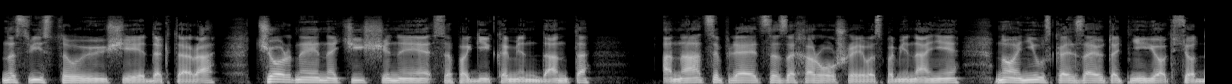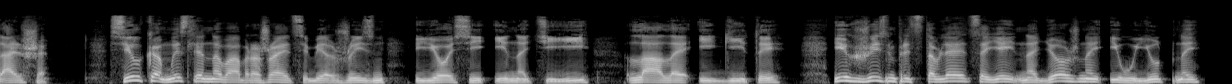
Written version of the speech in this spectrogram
насвистывающие доктора, черные начищенные сапоги коменданта. Она цепляется за хорошие воспоминания, но они ускользают от нее все дальше — Силка мысленно воображает себе жизнь Йоси и Натии, Лале и Гиты. Их жизнь представляется ей надежной и уютной.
